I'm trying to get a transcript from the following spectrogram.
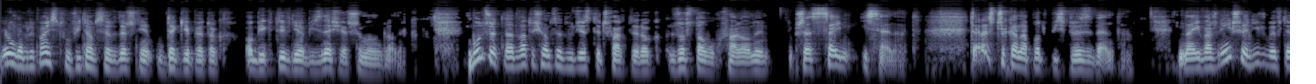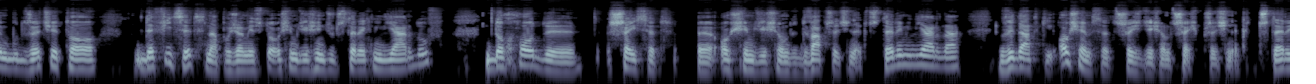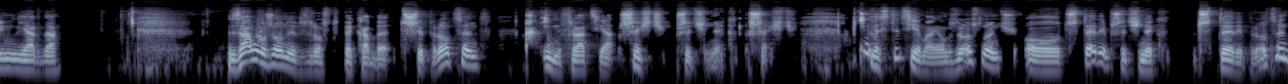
Dzień dobry Państwu, witam serdecznie. DGP TOK, obiektywnie o biznesie, Szymon Glonek. Budżet na 2024 rok został uchwalony przez Sejm i Senat. Teraz czeka na podpis prezydenta. Najważniejsze liczby w tym budżecie to deficyt na poziomie 184 miliardów, dochody 682,4 miliarda, wydatki 866,4 miliarda. Założony wzrost PKB 3%, a inflacja 6,6%. Inwestycje mają wzrosnąć o 4,4%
